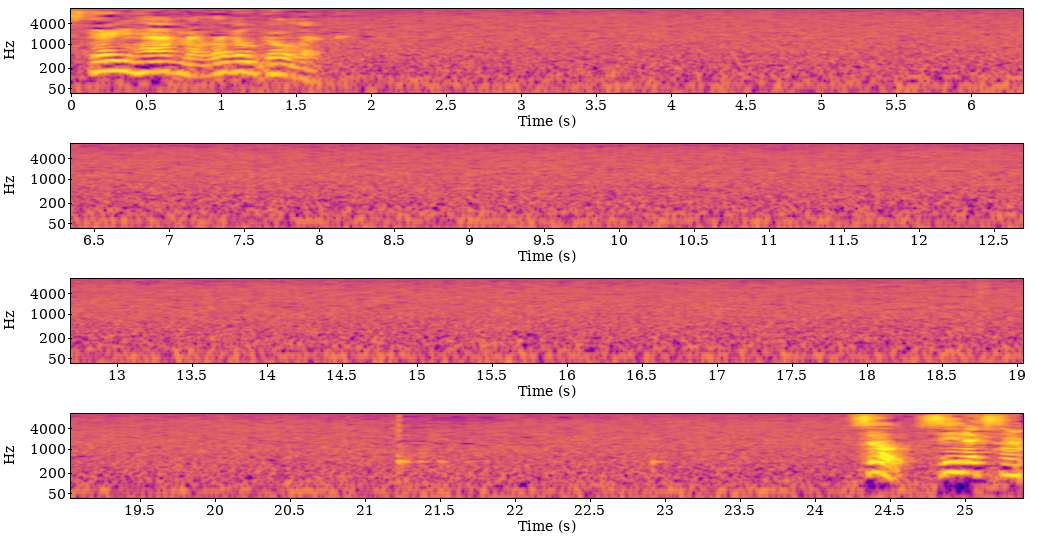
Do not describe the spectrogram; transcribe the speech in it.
So there you have my Lego Golurk. So, see you next time.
